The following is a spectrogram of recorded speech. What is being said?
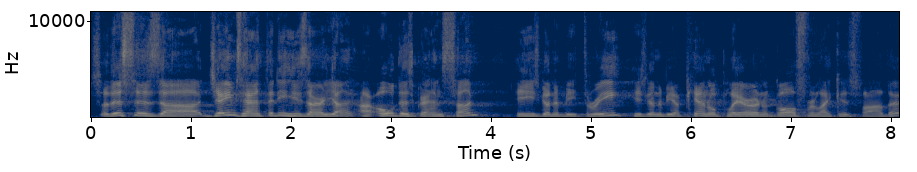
So this is uh, James Anthony. He's our, young, our oldest grandson. He's going to be three. He's going to be a piano player and a golfer like his father.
